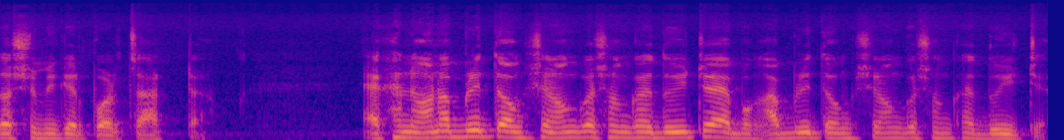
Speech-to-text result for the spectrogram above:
দশমিকের পর চারটা। এখানে অনাবৃত অংশের অঙ্ক সংখ্যা দুইটা এবং আবৃত অংশের অঙ্ক সংখ্যা দুইটা।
